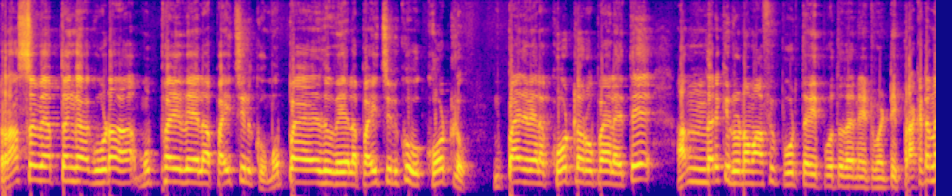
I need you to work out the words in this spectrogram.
రాష్ట్ర వ్యాప్తంగా కూడా ముప్పై వేల పైచిలకు ముప్పై ఐదు వేల పైచిలకు కోట్లు ముప్పై ఐదు వేల కోట్ల రూపాయలు అయితే అందరికీ రుణమాఫీ పూర్తయిపోతుంది అనేటువంటి ప్రకటన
